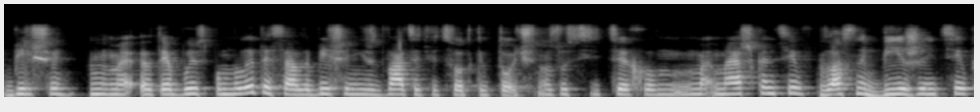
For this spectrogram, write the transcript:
більше, я боюсь помилитися, але більше ніж 20% точно з усіх цих мешканців, власне, біженців.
